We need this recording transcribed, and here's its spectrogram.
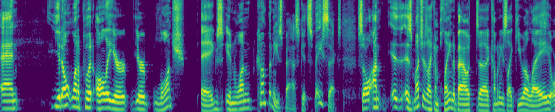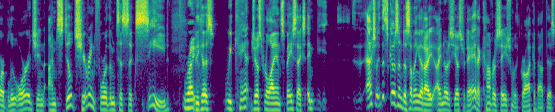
and you don't want to put all of your your launch eggs in one company's basket, SpaceX. So I'm as, as much as I complain about uh, companies like ULA or Blue Origin, I'm still cheering for them to succeed, Right. Because we can't just rely on SpaceX. And actually, this goes into something that I, I noticed yesterday. I had a conversation with Grok about this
